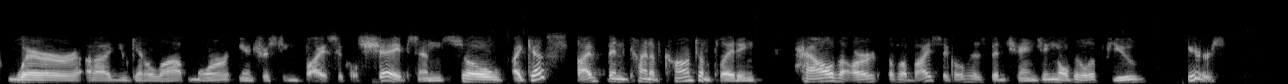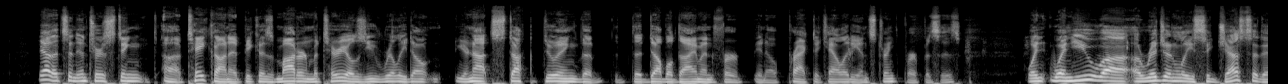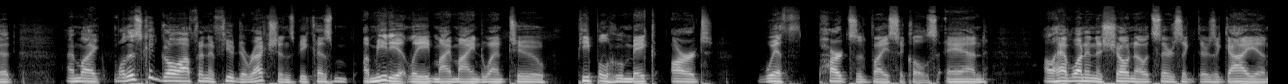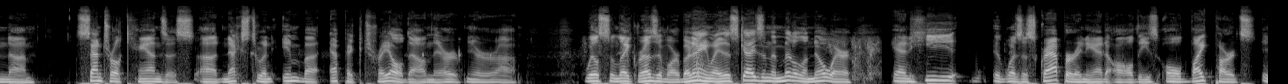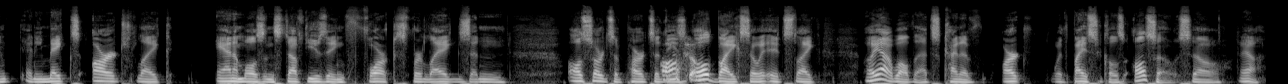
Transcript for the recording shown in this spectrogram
where uh, you get a lot more interesting bicycle shapes. And so I guess I've been kind of contemplating how the art of a bicycle has been changing over the few years. Yeah, that's an interesting uh, take on it because modern materials, you really don't, you're not stuck doing the the double diamond for you know practicality and strength purposes. When when you uh, originally suggested it, I'm like, well, this could go off in a few directions because immediately my mind went to people who make art with parts of bicycles, and I'll have one in the show notes. There's a there's a guy in um, central Kansas uh, next to an IMBA Epic Trail down there near uh, Wilson Lake Reservoir. But anyway, this guy's in the middle of nowhere, and he it was a scrapper, and he had all these old bike parts, and, and he makes art like animals and stuff using forks for legs and all sorts of parts of awesome. these old bikes. So it's like, oh yeah, well that's kind of art with bicycles also. So yeah.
